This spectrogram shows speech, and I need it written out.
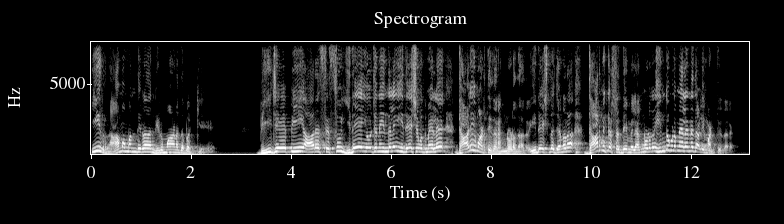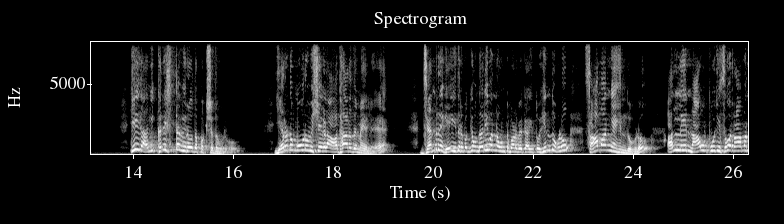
ಈ ರಾಮ ಮಂದಿರ ನಿರ್ಮಾಣದ ಬಗ್ಗೆ B J P R S S ಇದೇ ಯೋಜನೆಯಿಂದಲೇ ಈ ದೇಶದ ಮೇಲೆ ದಾಳಿ ಮಾಡ್ತಿದ್ದಾರೆ ಹಂಗೆ ನೋಡೋದಾದರೆ. ಈ ದೇಶದ ಜನರ ಧಾರ್ಮಿಕ ಶ್ರದ್ಧೆ ಮೇಲೆ ಹಂಗೆ ನೋಡಿದ್ರೆ ಹಿಂದೂಗಳ ಮೇಲೇ ದಾಳಿ ಮಾಡ್ತಿದ್ದಾರೆ. ಹೀಗಾಗಿ ಕನಿಷ್ಠ ವಿರೋಧ ಪಕ್ಷದವರು ಎರಡು ಮೂರು ವಿಷಯಗಳ ಆಧಾರದ ಮೇಲೆ ಜನರಿಗೆ ಇದರ ಬಗ್ಗೆ ಒಂದು ಅರಿವನ್ನು ಉಂಟು ಮಾಡಬೇಕಾಗಿತ್ತು. ಹಿಂದೂಗಳು, ಸಾಮಾನ್ಯ ಹಿಂದೂಗಳು, ಅಲ್ಲಿ ನಾವು ಪೂಜಿಸುವ ರಾಮನ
